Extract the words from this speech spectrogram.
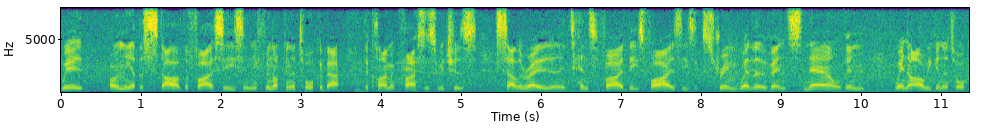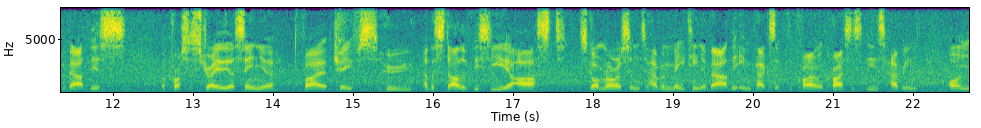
We're only at the start of the fire season. If we're not going to talk about the climate crisis, which has accelerated and intensified these fires, these extreme weather events now, then when are we going to talk about this across Australia? Senior fire chiefs who, at the start of this year, asked Scott Morrison to have a meeting about the impacts that the climate crisis is having on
